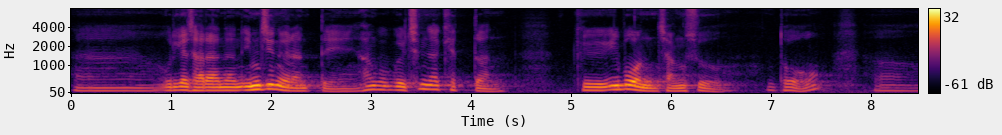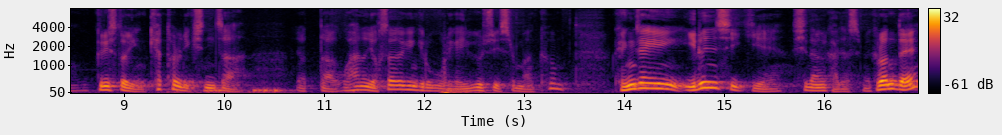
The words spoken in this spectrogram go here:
어, 우리가 잘 아는 임진왜란 때 한국을 침략했던 그 일본 장수도 어, 그리스도인 캐톨릭 신자였다고 하는 역사적인 기록을 우리가 읽을 수 있을 만큼 굉장히 이른 시기에 신앙을 가졌습니다. 그런데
